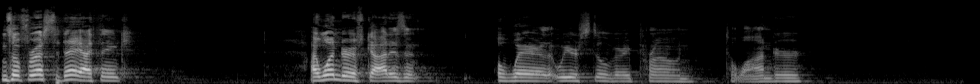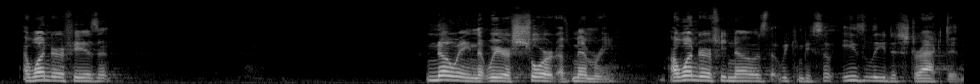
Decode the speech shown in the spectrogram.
And so, for us today, I think, I wonder if God isn't aware that we are still very prone to wander. I wonder if He isn't knowing that we are short of memory. I wonder if He knows that we can be so easily distracted.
